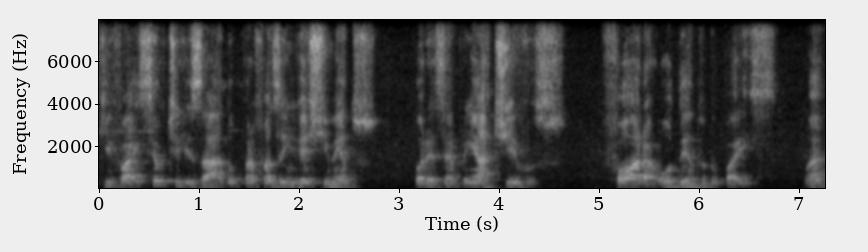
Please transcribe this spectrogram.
que vai ser utilizado para fazer investimentos por exemplo, em ativos fora ou dentro do país. É?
